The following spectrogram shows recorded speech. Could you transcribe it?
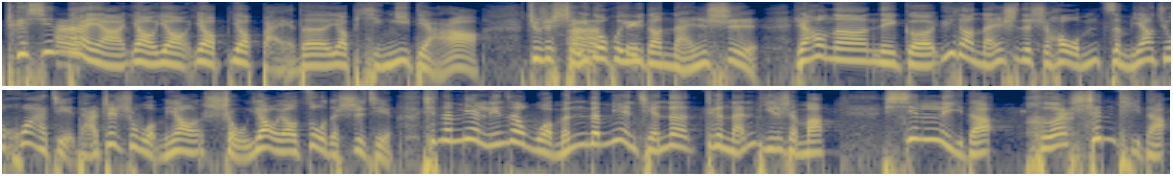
这个心哎态呀，要要要要摆的要平一点儿啊。就是谁都会遇到难事，然后呢，那个遇到难事的时候，我们怎么样去化解它，这是我们要首要要做的事情。现在面临在我们的面前的这个难题是什么？心理的和身体的。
